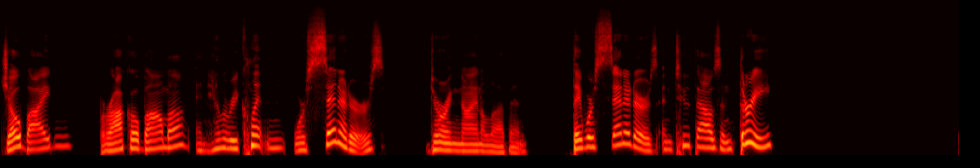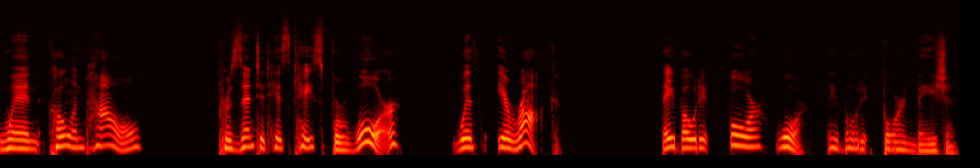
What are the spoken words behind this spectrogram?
Joe Biden, Barack Obama, and Hillary Clinton were senators during 9 11. They were senators in 2003 when Colin Powell presented his case for war with Iraq. They voted for war. They voted for invasion.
